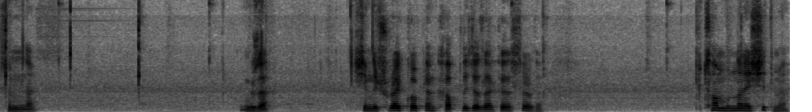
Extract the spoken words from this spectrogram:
Şimdi. Güzel. Şimdi şurayı komple kaplayacağız arkadaşlar da. Bu tam bundan eşit mi?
